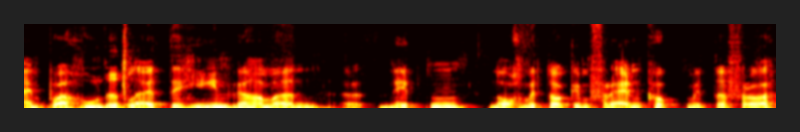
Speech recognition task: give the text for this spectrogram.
ein paar hundert Leute hin. Wir haben einen äh, netten Nachmittag im Freien gehabt mit der Frau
